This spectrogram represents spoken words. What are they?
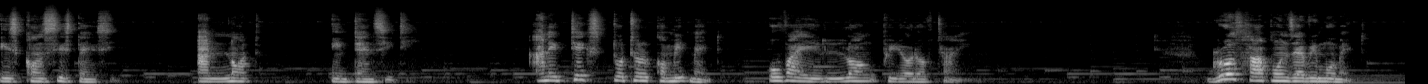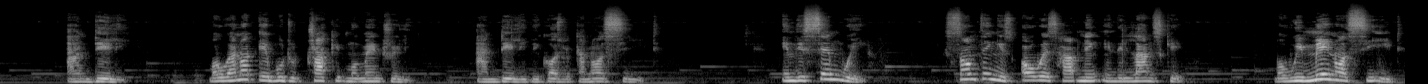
is consistency and not intensity. And it takes total commitment over a long period of time. Growth happens every moment and daily but we are not able to track it momentarily and daily because we cannot see it. In the same way, something is always happening in the landscape, but we may not see it.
